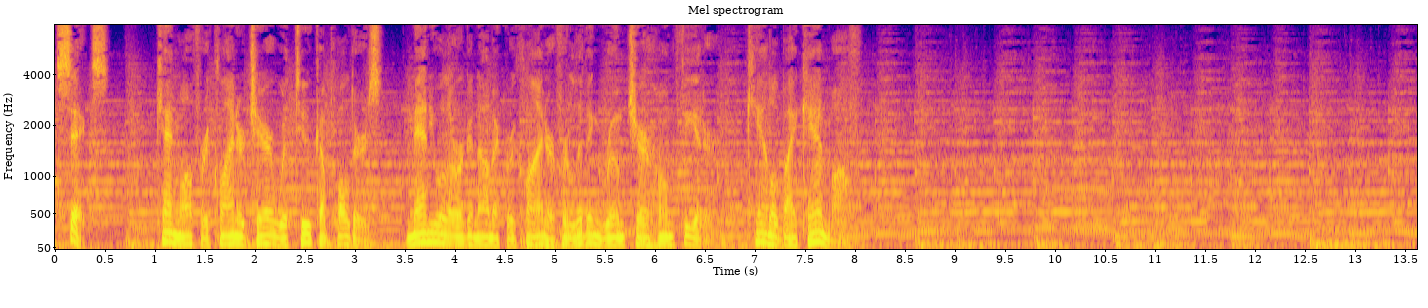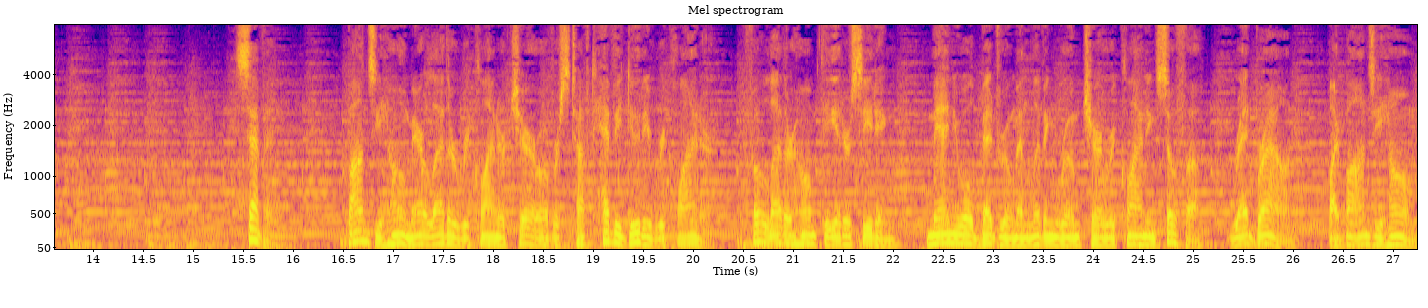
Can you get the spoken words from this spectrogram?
Six. Kenmoff recliner chair with two cup holders, manual ergonomic recliner for living room chair home theater, Camel by Kenmoff. Seven. Bonzy Home Air Leather Recliner Chair Overstuffed Heavy Duty Recliner, Faux Leather Home Theater Seating, Manual Bedroom and Living Room Chair Reclining Sofa, Red Brown, by Bonzy Home.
